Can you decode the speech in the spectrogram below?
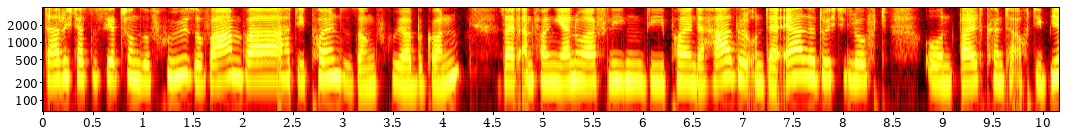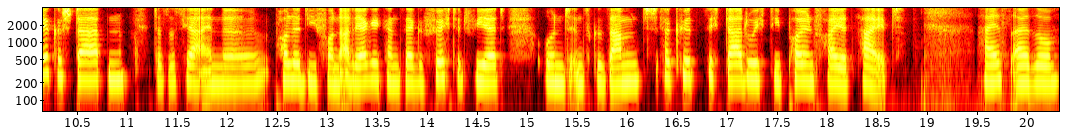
Dadurch, dass es jetzt schon so früh so warm war, hat die Pollensaison früher begonnen. Seit Anfang Januar fliegen die Pollen der Hasel und der Erle durch die Luft und bald könnte auch die Birke starten. Das ist ja eine Polle, die von Allergikern sehr gefürchtet wird und insgesamt verkürzt sich dadurch die pollenfreie Zeit. Heißt also,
